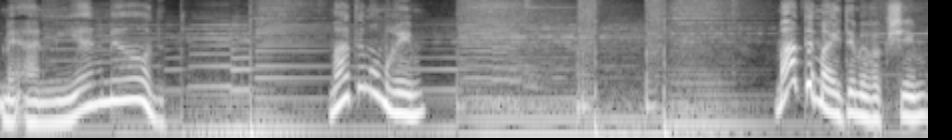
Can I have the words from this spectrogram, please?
מעניין מאוד. מה אתם אומרים? מה אתם הייתם מבקשים?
